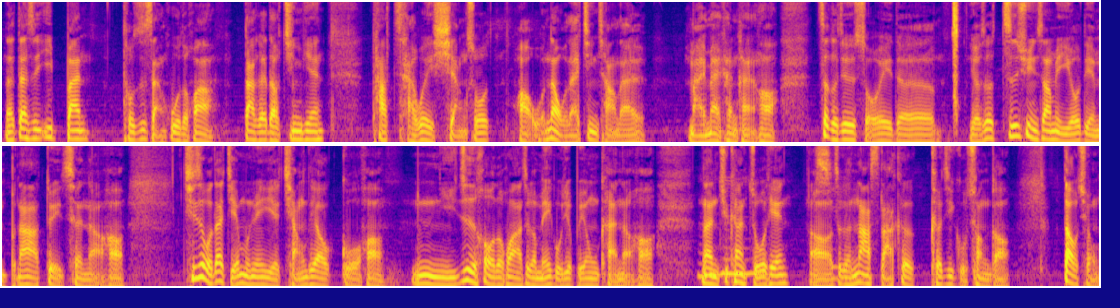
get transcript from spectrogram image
那但是一般投资散户的话，大概到今天他才会想说，好，我那我来进场来买卖看看哈。这个就是所谓的。有时候资讯上面有点不大对称啊，哈。其实我在节目里面也强调过哈，你日后的话，这个美股就不用看了哈。那你去看昨天啊，这个纳斯达克科技股创高，道琼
